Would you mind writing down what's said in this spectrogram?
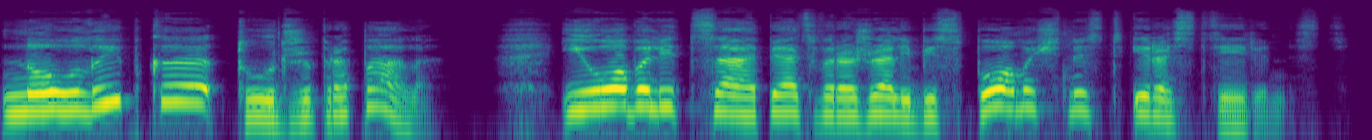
Но улыбка тут же пропала, и оба лица опять выражали беспомощность и растерянность.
